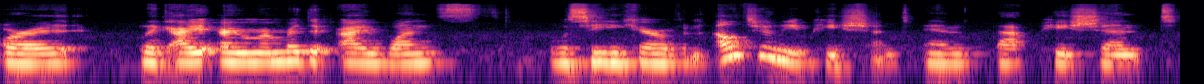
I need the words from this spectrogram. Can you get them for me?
Or like I, I remember that I once was taking care of an elderly patient and that patient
